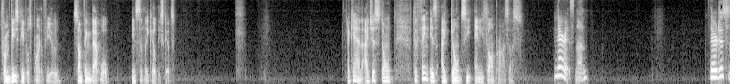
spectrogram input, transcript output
from these people's point of view, something that will instantly kill these kids. Again, I just don't the thing is I don't see any thought process. There is none. They're just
